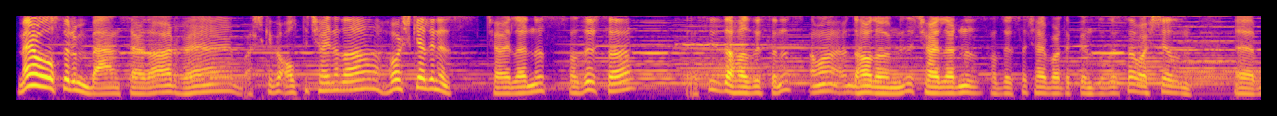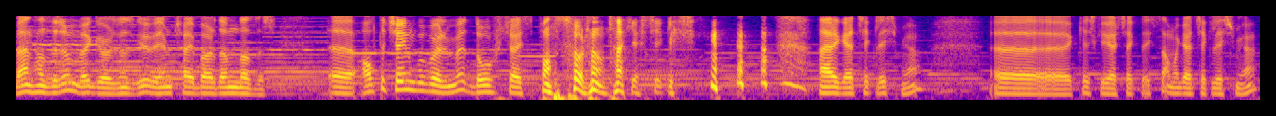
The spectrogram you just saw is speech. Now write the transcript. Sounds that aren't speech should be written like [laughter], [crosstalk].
Merhaba dostlarım ben Serdar ve başka bir altı çayına daha hoş geldiniz. Çaylarınız hazırsa, e, siz de hazırsanız ama daha da önemlisi çaylarınız hazırsa, çay bardaklarınız hazırsa başlayalım. E, Ben hazırım ve gördüğünüz gibi benim çay bardağım da hazır. E, Altı çayın bu bölümü Doğuş Çay [laughs] sponsorluğunda gerçekleşiyor. [laughs] Hayır gerçekleşmiyor. E, Keşke gerçekleşse ama gerçekleşmiyor.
